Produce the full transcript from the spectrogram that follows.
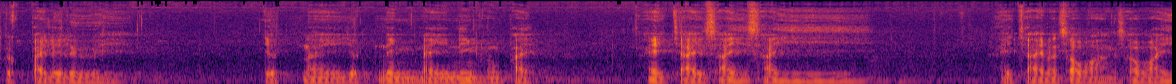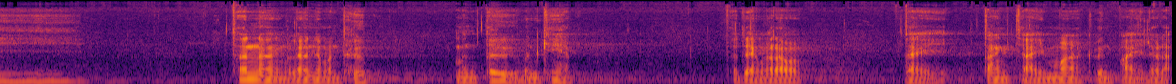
ฝึกไปเรื่อยๆ ในหยุดนิ่งในนิ่งลงไป ให้ใจใสใสให้ใจมันสว่างสวัยถ้านั่งแล้วเนี่ยมันทึบ มันตื้อมันแคบ แสดงว่าเราได้ตั้งใจมากเกินไปแล้วล่ะ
